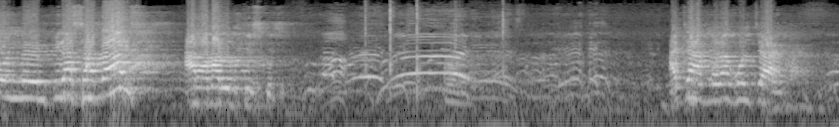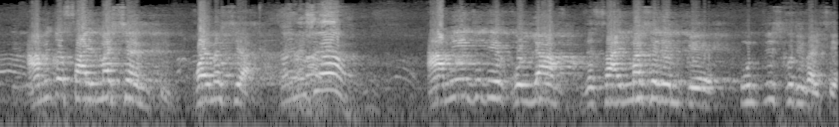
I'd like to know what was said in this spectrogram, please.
অন্য এমপিরা সাতাইশ আর আমার উনত্রিশ কোটি। আচ্ছা আপনারা বলছেন আমি তো চার মাস এমপি কয় মাসিয়া আমি যদি কইলাম যে চার মাসের এমপি উনত্রিশ কোটি পাইছে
